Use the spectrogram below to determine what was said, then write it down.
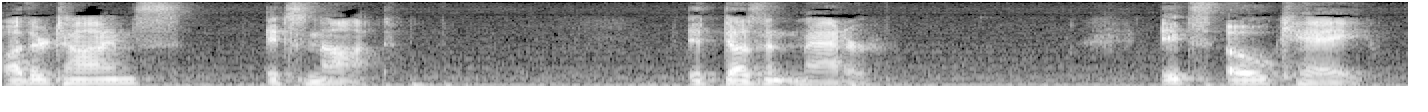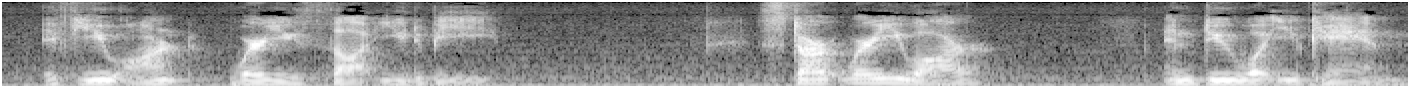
Other times it's not. It doesn't matter. It's okay if you aren't where you thought you'd be. Start where you are and do what you can.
